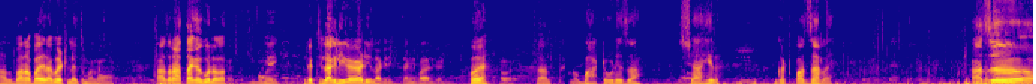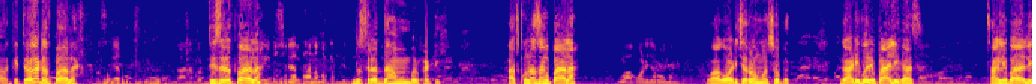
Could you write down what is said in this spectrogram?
आज बरा पायरा भेटलाय तुम्हाला. हो. आज राहताय का गोलाला? बघूया गती लागली का गाडीला? लागली चांगली पाहिली गाडी. होय? होय चालतंय. भाटवड्याचा शाहीर गटपास झालाय. आज अं, कितव्या गटात पळालाय? तिसऱ्यात पळाला? दुसऱ्यात दहा नंबर दुसऱ्यात दहा नंबर फाटी. आज कुणा संग पळाला? वाघवाडीच्या रोमन वाघवाडीच्या रोमन सोबत गाडी बरी पळाली का आज? चांगली पळाली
